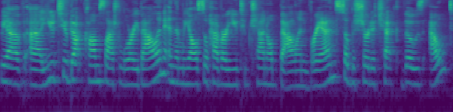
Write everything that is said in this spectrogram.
We have uh, youtube.com slash Lori Ballen, and then we also have our YouTube channel, Ballen Brand, so be sure to check those out.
